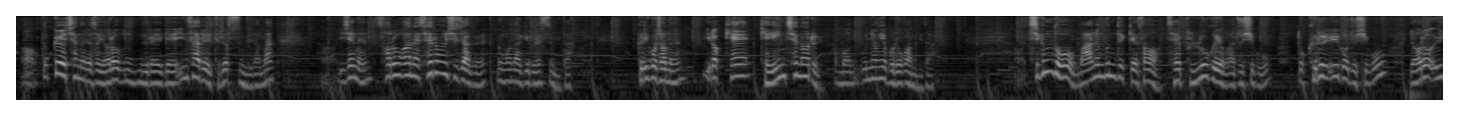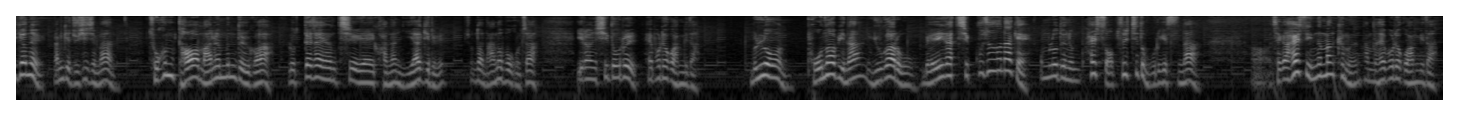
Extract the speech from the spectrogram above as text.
어, 꽃교회 채널에서 여러분들에게 인사를 드렸습니다만 어, 이제는 서로 간의 새로운 시작을 응원하기로 했습니다. 그리고 저는 이렇게 개인 채널을 한번 운영해 보려고 합니다. 어, 지금도 많은 분들께서 제 블로그에 와주시고 또 글을 읽어주시고 여러 의견을 남겨주시지만 조금 더 많은 분들과 롯데자이언츠에 관한 이야기를 좀 더 나눠보고자 이런 시도를 해보려고 합니다. 물론 본업이나 육아로 매일같이 꾸준하게 업로드는 할 수 없을지도 모르겠으나 어, 제가 할 수 있는 만큼은 한번 해보려고 합니다.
